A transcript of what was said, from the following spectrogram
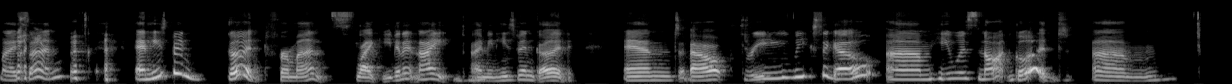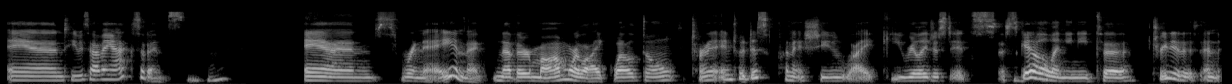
my son, and he's been good for months, like even at night. I Mhm. mean, he's been good. And about three weeks ago, um, he was not good. Um, and he was having accidents. Mhm. And Renee and another mom were like, well, don't turn it into a discipline issue. Like, you really just, it's a skill and you need to treat it as, and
